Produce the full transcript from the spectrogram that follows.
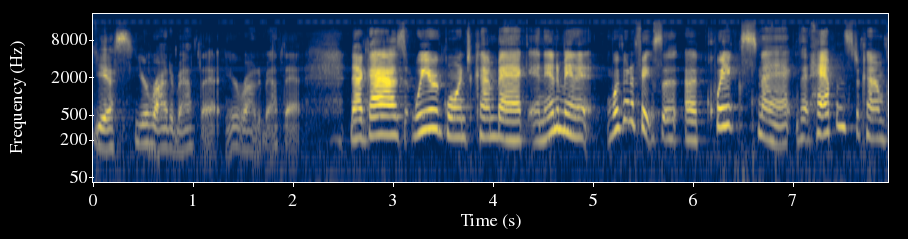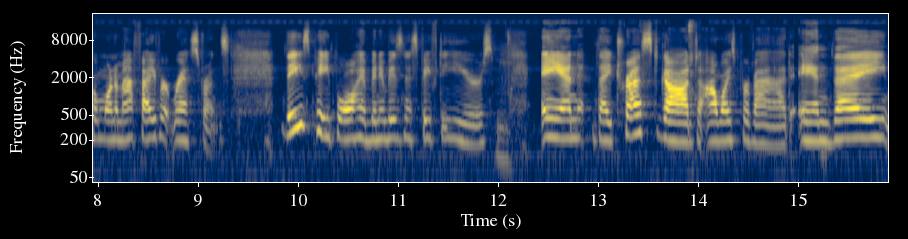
Yes, you're right about that. You're right about that. Now, guys, we are going to come back, and in a minute, we're going to fix a, a quick snack that happens to come from one of my favorite restaurants. These people have been in business 50 years, hmm. and they trust God to always provide, and they,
